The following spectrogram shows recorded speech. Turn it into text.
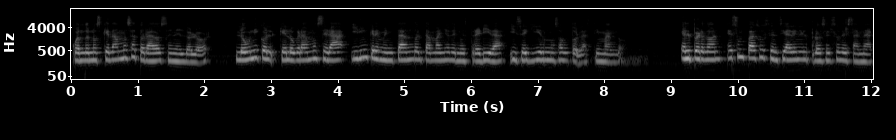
cuando nos quedamos atorados en el dolor, lo único que logramos será ir incrementando el tamaño de nuestra herida y seguirnos autolastimando. El perdón es un paso esencial en el proceso de sanar,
